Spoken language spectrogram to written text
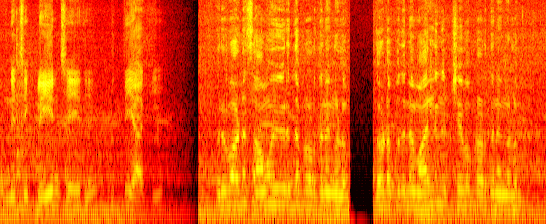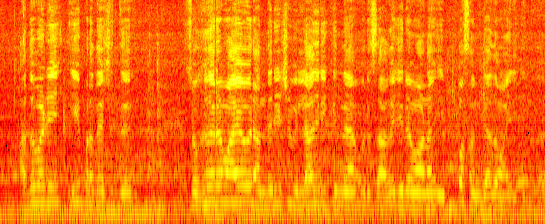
ഒന്നിച്ച് ക്ലീൻ ചെയ്ത് വൃത്തിയാക്കി ഒരുപാട് സാമൂഹ്യ വിരുദ്ധ പ്രവർത്തനങ്ങളും അതോടൊപ്പം തന്നെ മാലിന്യ നിക്ഷേപ പ്രവർത്തനങ്ങളും അതുവഴി ഈ പ്രദേശത്ത് സുഖകരമായ ഒരു അന്തരീക്ഷം ഇല്ലാതിരിക്കുന്ന ഒരു സാഹചര്യമാണ് ഇപ്പോൾ സംജാതമായിരിക്കുന്നത്.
